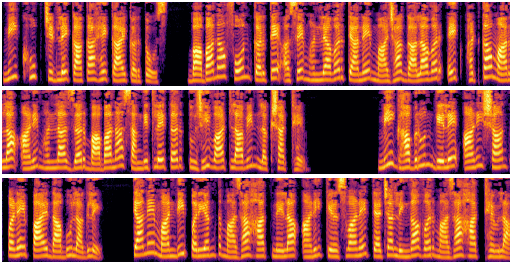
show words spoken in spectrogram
मी खूप चिडले काका. हे काय करतोस? बाबांना फोन करते असे म्हणल्यावर त्याने माझ्या गालावर एक फटका मारला आणि म्हणला जर बाबांना सांगितले तर तुझी वाट लावीन लक्षात ठेव. मी घाबरून गेले आणि शांतपणे पाय दाबू लागले. त्याने मांडीपर्यंत माझा हात नेला आणि केळसवाने त्याच्या लिंगावर माझा हात ठेवला.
